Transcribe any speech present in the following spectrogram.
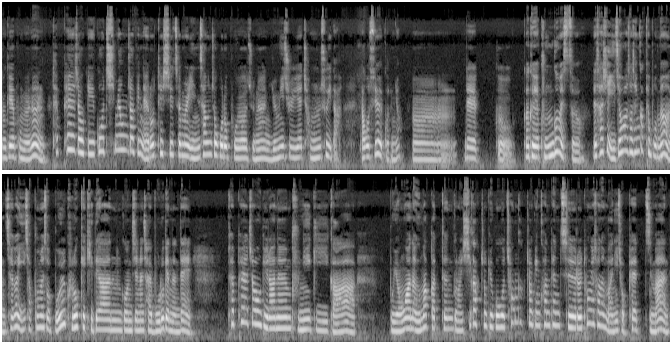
여기에 보면은 퇴폐적이고 치명적인 에로티시즘을 인상적으로 보여주는 유미주의의 정수이다 라고 쓰여 있거든요. 음, 근데 그, 그 그게 궁금했어요. 근데 사실 이제 와서 생각해보면 제가 이 작품에서 뭘 그렇게 기대한 건지는 잘 모르겠는데 퇴폐적이라는 분위기가 뭐 영화나 음악 같은 그런 시각적이고 청각적인 컨텐츠를 통해서는 많이 접했지만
